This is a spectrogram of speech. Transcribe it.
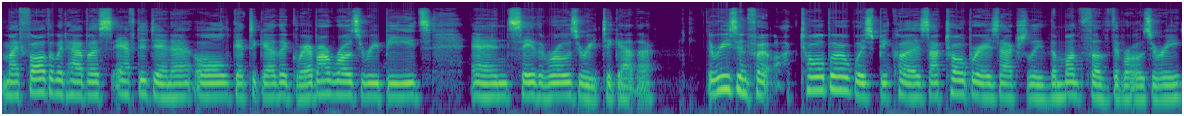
My father would have us after dinner all get together, grab our rosary beads, and say the rosary together. The reason for October was because October is actually the month of the Rosary,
